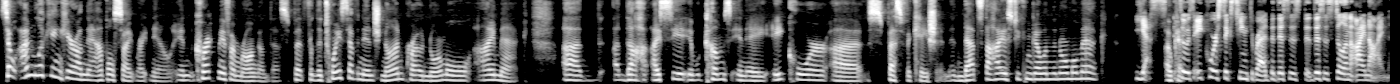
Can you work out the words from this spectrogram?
So I'm looking here on the Apple site right now, and correct me if I'm wrong on this, but for the 27 inch non pro normal iMac, uh, the I see it comes in a eight core uh, specification, and that's the highest you can go in the normal Mac. Yes. Okay. So it's eight core, sixteen thread, but this is this is still an i nine.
